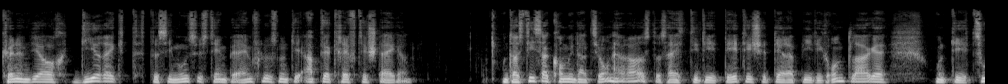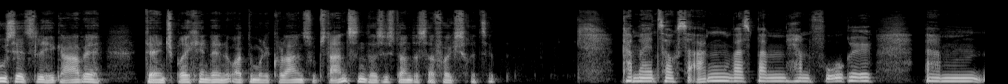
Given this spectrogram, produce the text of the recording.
können wir auch direkt das Immunsystem beeinflussen und die Abwehrkräfte steigern. Und aus dieser Kombination heraus, das heißt die diätetische Therapie die Grundlage und die zusätzliche Gabe der entsprechenden orthomolekularen Substanzen, das ist dann das Erfolgsrezept. Kann man jetzt auch sagen, was beim Herrn Vogel ähm,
